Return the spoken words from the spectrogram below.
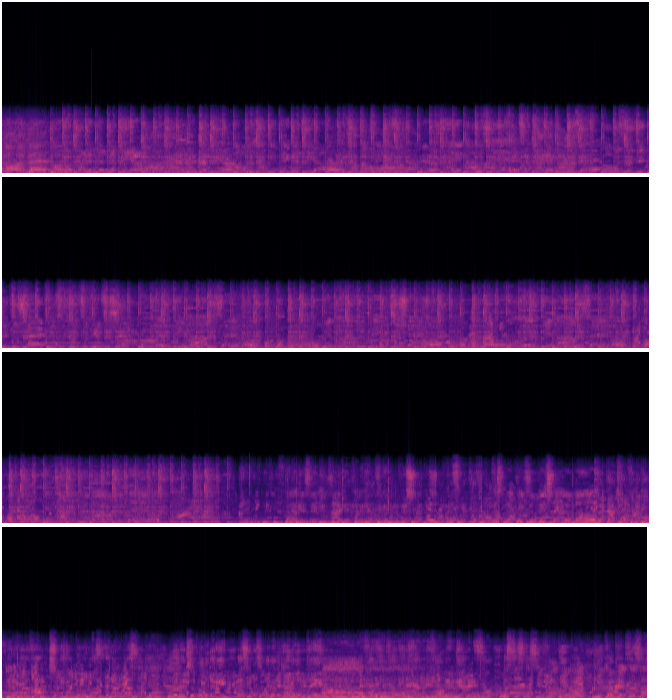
Yeah. Ich dich zu den Sternen raus. Drück der Knopf in den Kopf, jeder Mann sagt, schau dich an, wo los sind denn alle, sagt ja. Oder willst du voruntergehen? Was los, aber wir eine kleine Runde drehen? Eine herrliche Frau, eine Herren, die Frau mögen gerne den Sound. Was ist das hier? Fragt ihr mal. Hier kommt jetzt das Haupt.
